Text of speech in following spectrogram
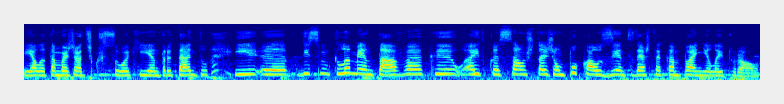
e ela também já discursou aqui entretanto e uh, disse-me que lamentava que a educação esteja um pouco ausente desta campanha eleitoral.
